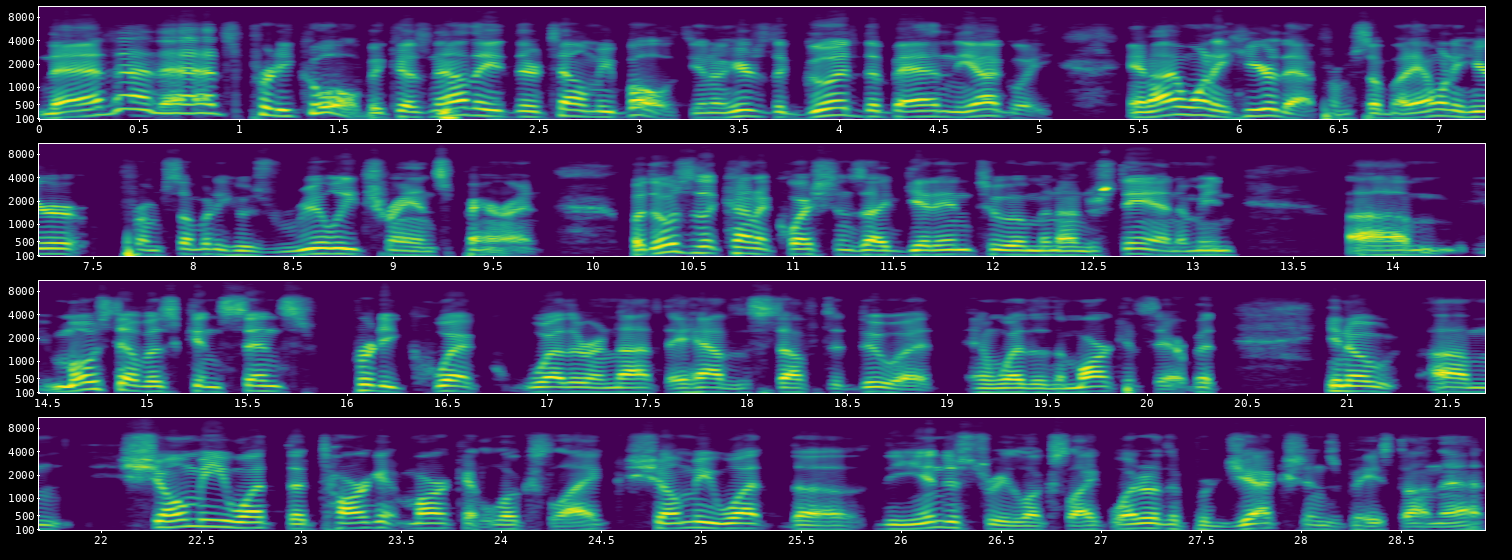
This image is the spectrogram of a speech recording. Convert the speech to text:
That, that that's pretty cool because now they they're telling me both. You know, here's the good, the bad, and the ugly, and I want to hear that from somebody. I want to hear from somebody who's really transparent. But those are the kind of questions I'd get into them and understand. I mean, um, most of us can sense pretty quick whether or not they have the stuff to do it and whether the market's there. But, you know, um, show me what the target market looks like. Show me what the the industry looks like. What are the projections based on that?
